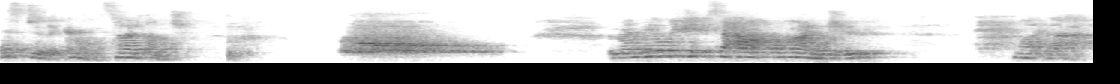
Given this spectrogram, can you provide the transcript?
Let's do it, come on, side lunge. Remember your hips are out behind you, like that.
